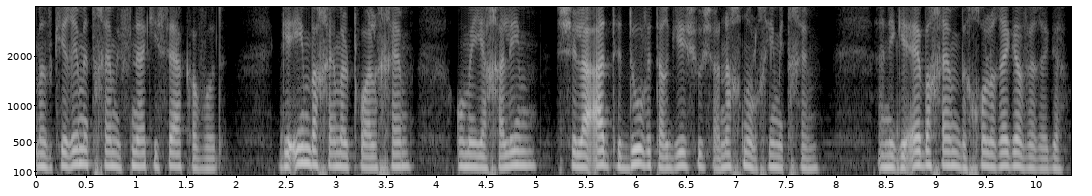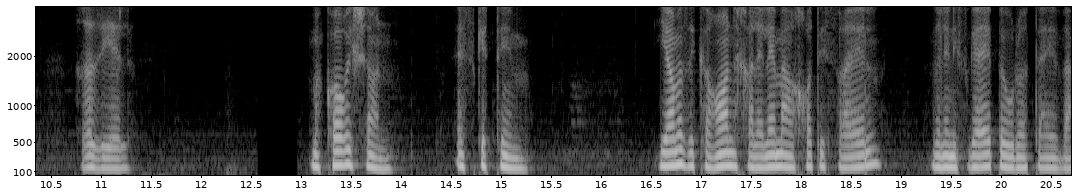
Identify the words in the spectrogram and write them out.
מזכירים אתכם לפני הכיסא הכבוד, גאים בכם על פועלכם, ומייחלים שלעד תדעו ותרגישו שאנחנו הולכים איתכם. אני גאה בכם בכל רגע ורגע. רזיאל. מקור ראשון, הסכתים. יום הזיכרון לחללי מערכות ישראל ולנפגעי פעולות האיבה.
